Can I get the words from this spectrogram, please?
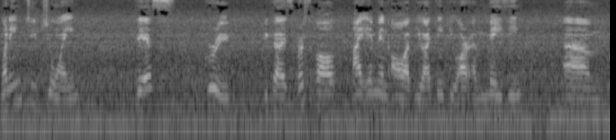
wanting to join this group because, first of all, I am in awe of you. I think you are amazing. Um,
